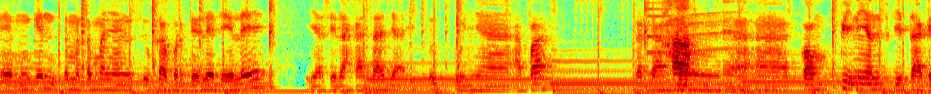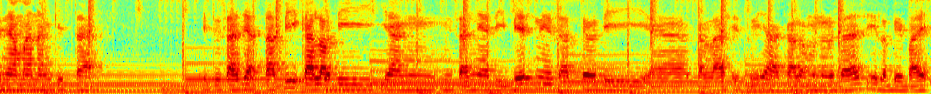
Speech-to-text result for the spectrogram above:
eh, mungkin teman-teman yang suka berdele-dele ya silahkan saja itu punya apa tergantung Hak, ya. eh, eh, convenience kita kenyamanan kita itu saja tapi kalau di yang misalnya di bisnis atau di eh, kelas itu ya kalau menurut saya sih lebih baik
